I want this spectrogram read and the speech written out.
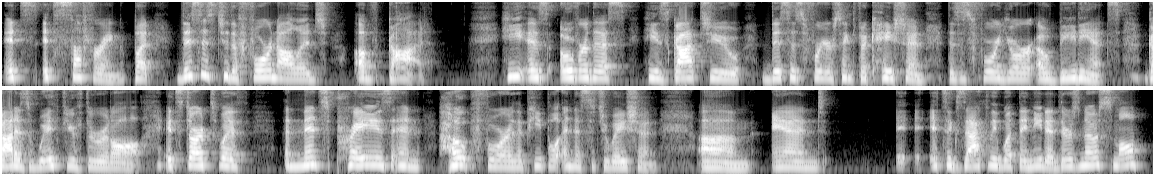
It's it's suffering, but this is to the foreknowledge of God. He is over this. He's got you. This is for your sanctification. This is for your obedience. God is with you through it all. It starts with immense praise and hope for the people in this situation. Um, and it, it's exactly what they needed. There's no small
